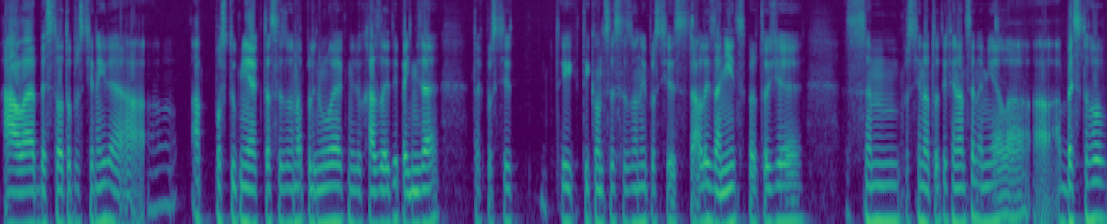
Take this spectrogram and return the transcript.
ale bez toho to prostě nejde a, a postupně, jak ta sezóna plynula, jak mi docházely ty peníze, tak prostě ty, ty konce sezony prostě stály za nic, protože jsem prostě na to ty finance neměl a, a, a bez toho,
